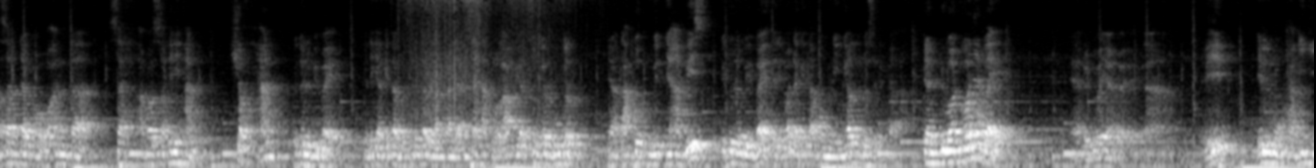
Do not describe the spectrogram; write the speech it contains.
tasaddaq wa anta sah apa sahihan. Syuhan itu lebih baik. Ketika kita bersedekah dalam keadaan sehat walafiat segar bugar ya takut duitnya habis itu lebih baik daripada kita mau meninggal terus sedekah dan dua-duanya baik. Ya dua-duanya baik. Nah jadi ilmu hakiki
